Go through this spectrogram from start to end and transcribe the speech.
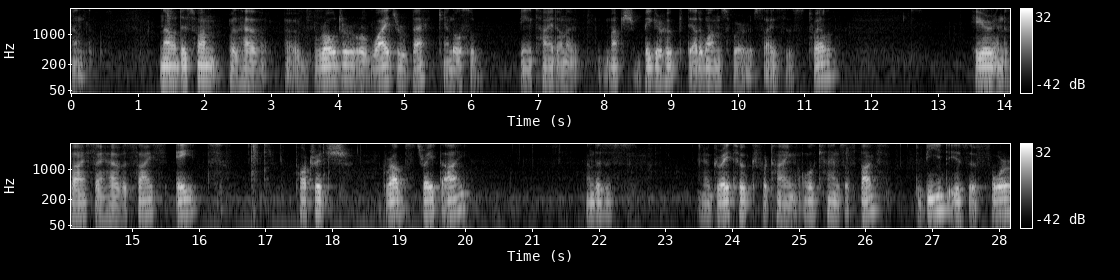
and now this one will have a broader or wider back and also being tied on a much bigger hook. The other ones were sizes 12. Here in the vise I have a size 8 partridge grub straight eye. And this is a great hook for tying all kinds of bugs. The bead is a 4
